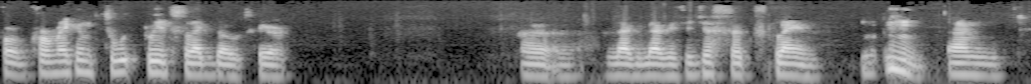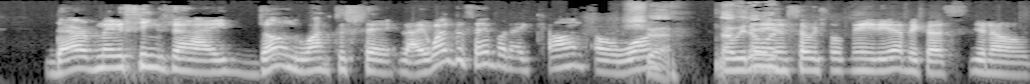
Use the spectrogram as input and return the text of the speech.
for, for making tw- tweets like those here. Uh, like like you just explained, and there are many things that I don't want to say. I want to say, but I can't or won't Sure. No, we don't on want. social media because you know.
